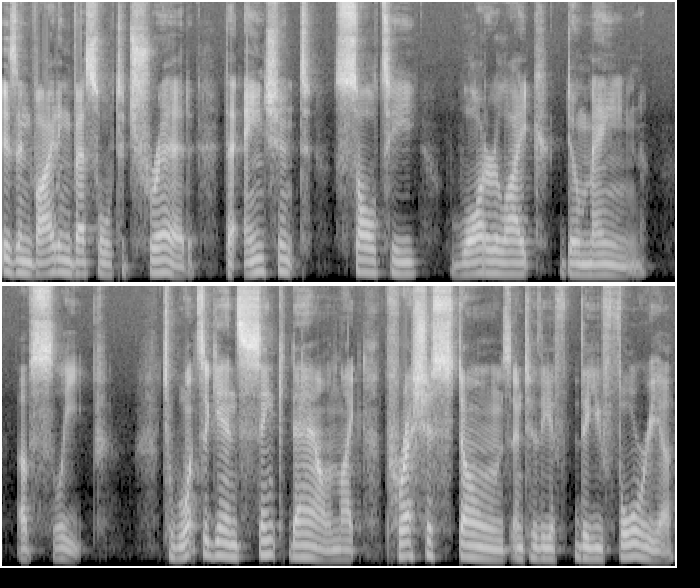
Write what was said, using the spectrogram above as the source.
is inviting Vessel to tread the ancient, salty, water like domain of sleep to once again sink down like precious stones into the, the euphoria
